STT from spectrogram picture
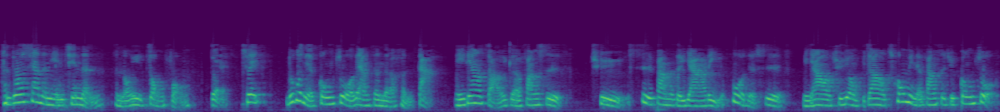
很多现在的年轻人很容易中风，对，所以如果你的工作量真的很大，你一定要找一个方式去释放那个压力，或者是你要去用比较聪明的方式去工作，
